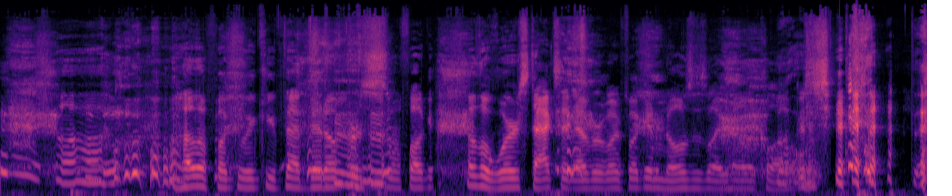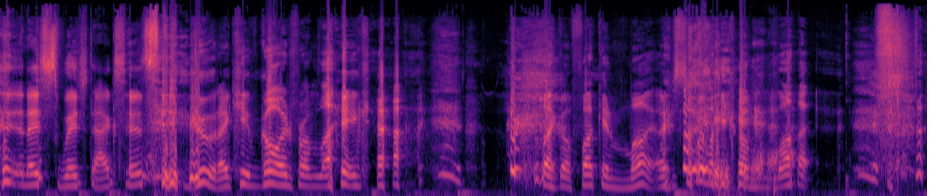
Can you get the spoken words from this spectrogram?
Ah. How the fuck do we keep that bit up for so fucking? I have the worst accent ever. My fucking nose is like hella clogged and oh. shit. and I switched accents. Dude, I keep going from like like a fucking mutt. I sound like a mutt.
